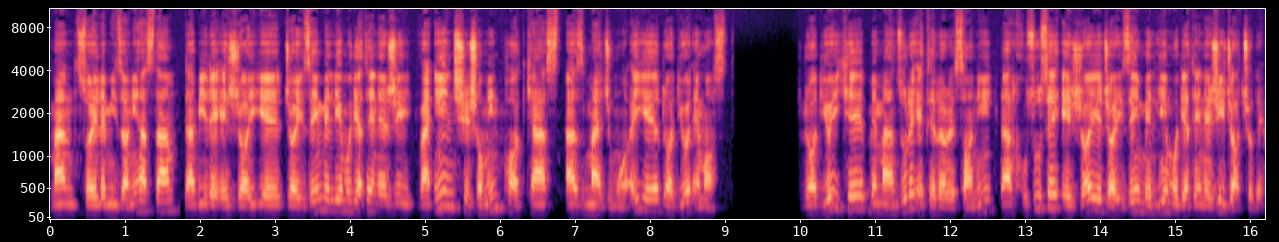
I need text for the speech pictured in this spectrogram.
من سویل میزانی هستم دبیر اجرایی جایزه ملی مدیریت انرژی و این ششمین پادکست از مجموعه رادیو اماست. رادیویی که به منظور اطلاع رسانی در خصوص اجرای جایزه ملی مدیریت انرژی ایجاد شده.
